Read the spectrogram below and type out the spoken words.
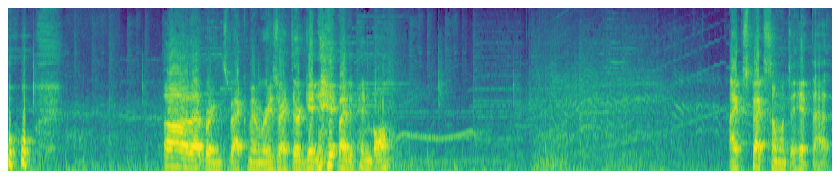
oh, that brings back memories right there, getting hit by the pinball. I expect someone to hit that.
